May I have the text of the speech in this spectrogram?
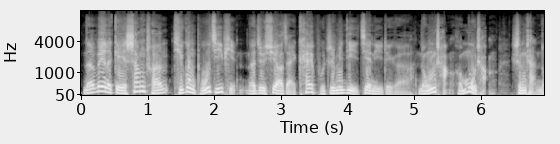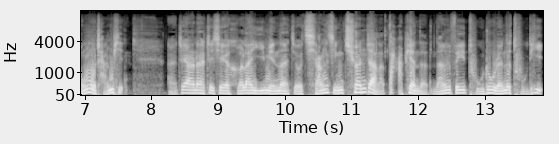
那为了给商船提供补给品，那就需要在开普殖民地建立这个农场和牧场，生产农牧产品。呃，这样呢，这些荷兰移民呢就强行圈占了大片的南非土著人的土地。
